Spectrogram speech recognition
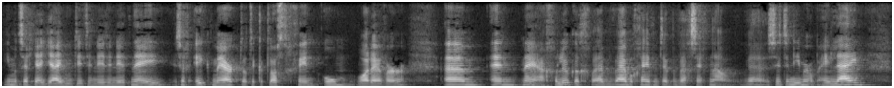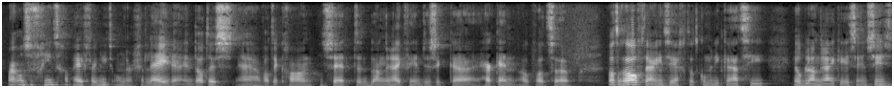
iemand zegt, ja, jij doet dit en dit en dit. Nee, zeg, ik merk dat ik het lastig vind om whatever. Um, en nou ja, gelukkig, we hebben, wij op een gegeven moment hebben we gezegd, nou, we zitten niet meer op één lijn, maar onze vriendschap heeft er niet onder geleden. En dat is nou ja, wat ik gewoon ontzettend belangrijk vind. Dus ik uh, herken ook wat, uh, wat Roof daarin zegt, dat communicatie heel belangrijk is. En sinds,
